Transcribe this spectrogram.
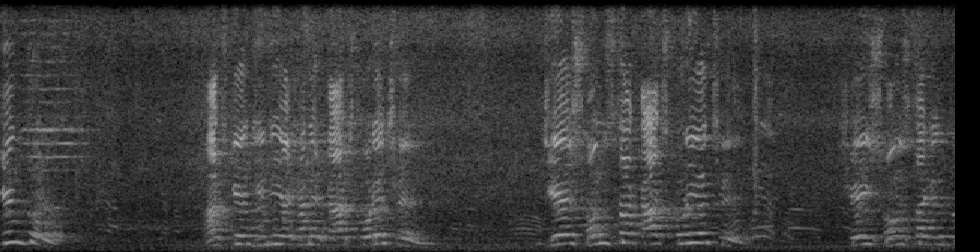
কিন্তু আজকে যিনি এখানে কাজ করেছেন, যে সংস্থা কাজ করিয়েছে, সেই সংস্থা কিন্তু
